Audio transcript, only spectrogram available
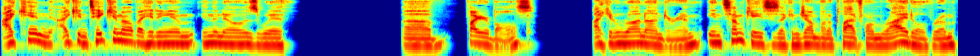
I can I can take him out by hitting him in the nose with uh fireballs. I can run under him. In some cases, I can jump on a platform, ride over him,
